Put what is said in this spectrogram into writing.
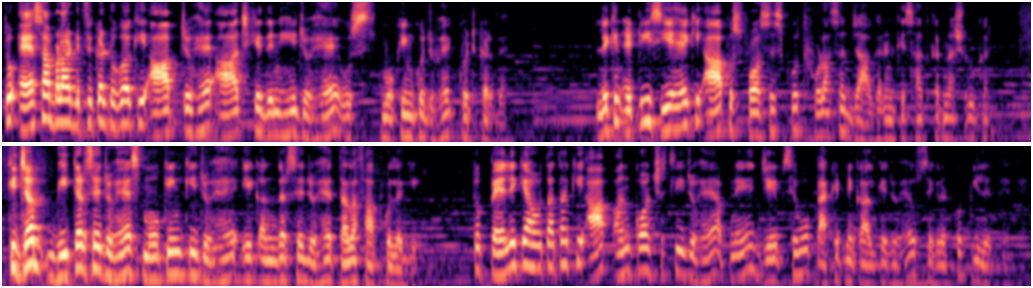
तो ऐसा बड़ा डिफ़िकल्ट होगा कि आप जो है आज के दिन ही जो है उस स्मोकिंग को जो है क्विट कर दें। लेकिन एटलीस्ट ये है कि आप उस प्रोसेस को थोड़ा सा जागरण के साथ करना शुरू करें। कि जब भीतर से जो है स्मोकिंग की जो है एक अंदर से जो है तलफ आपको लगी तो पहले क्या होता था कि आप अनकॉन्शियसली जो है अपने जेब से वो पैकेट निकाल के जो है उस सिगरेट को पी लेते थे।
